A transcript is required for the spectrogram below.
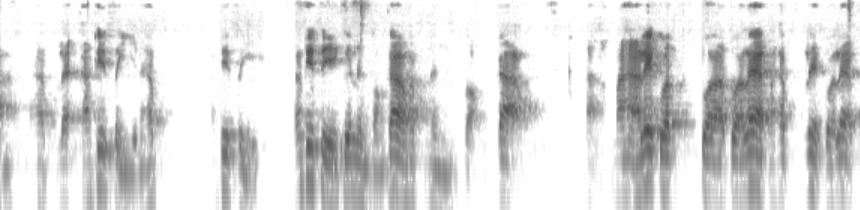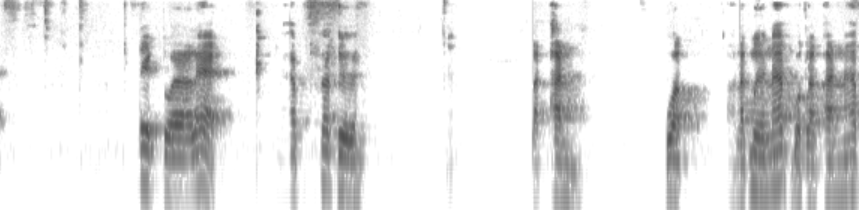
ม นะครับ และครั้งที่สี่นะครับ ครั้งที่สี่ครั้งที่สี่คือหนึ่งสองเก้าครับหนึ่งสองเก้ามาหาเลขตัวตัวตัวแรกนะครับ เลขตัวแรก เลขตัวแรกนะครับ ก็คือ หลักพัน บวกหลักหมื่นนะครับ บวกหลักพันนะครับ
